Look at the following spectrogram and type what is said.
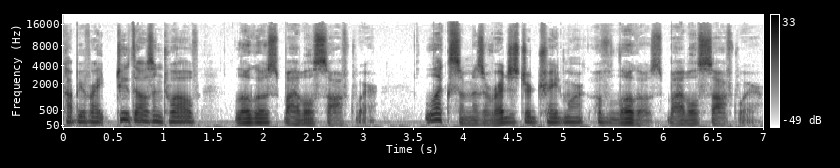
copyright 2012, Logos Bible Software. Lexham is a registered trademark of Logos Bible Software.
